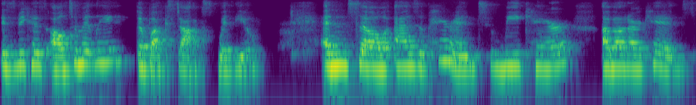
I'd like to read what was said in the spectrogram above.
is because ultimately the buck stops with you. And so, as a parent, we care about our kids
